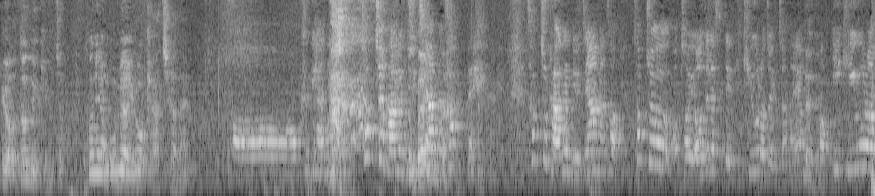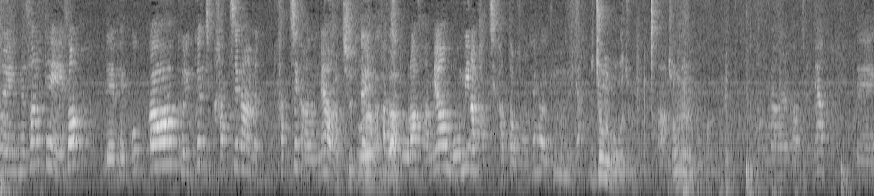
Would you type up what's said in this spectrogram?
그게 어떤 느낌이죠? 손이랑 몸이랑 이렇게 같이 가나요? 어 그게 아니라 척추 각은. 유지하면서 네 척추 각은 유지하면서 척추 어, 저희 어드레스 때 이렇게 기울어져 있잖아요. 네네. 어, 이 기울어져 있는 상태에서 내 배꼽과 그립 끝이 같이 가면 같이 가면 같이 네, 돌아간다. 같이 돌아가면 몸이랑 같이 갔다고 저는 생각이 들거든요. 이쪽을 보고 좀 아, 정면을 보고 합니다. 정면을 봐주면 내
